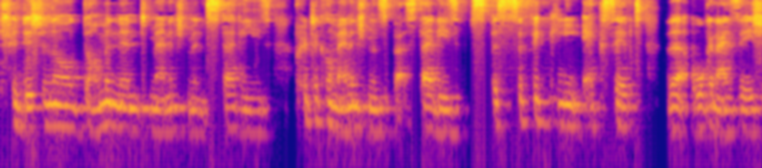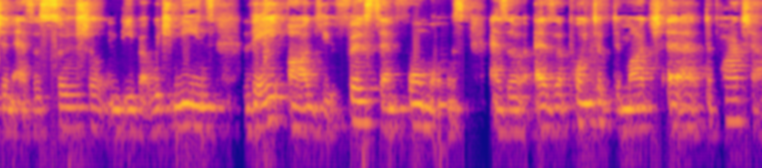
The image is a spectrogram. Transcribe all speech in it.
traditional dominant management studies, critical management studies specifically accept the organization as a social endeavor, which means they argue first and foremost as a, as a point of demarch, uh, departure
